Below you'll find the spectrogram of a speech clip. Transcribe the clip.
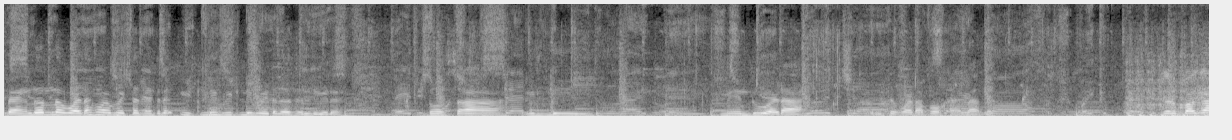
बँगलोरला वडापाव भेटत नाही तर इडली बिटली भेटत असेल तिकडे. डोसा इडली मेंदू वडा. इथे वडापाव खायला आला. तर बघा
